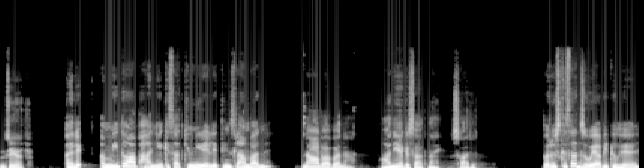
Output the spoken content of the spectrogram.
जी अच्छा। अरे अम्मी तो आप हानिया के साथ क्यों नहीं रह लेती इस्लामाबाद में? ना बाबा ना। हानिया के साथ नहीं सॉरी। पर उसके साथ जोया भी तो है।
